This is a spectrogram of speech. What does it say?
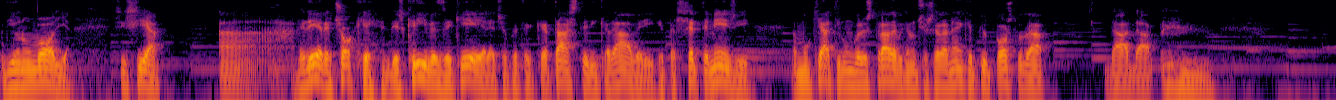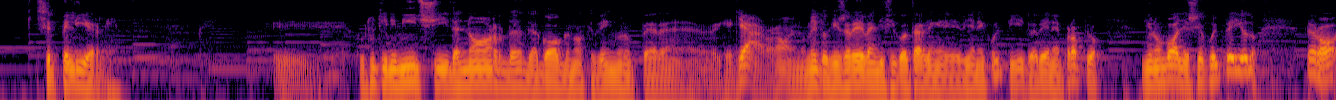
Dio non voglia, si sia a vedere ciò che descrive Ezechiele, cioè queste cataste di cadaveri che per sette mesi ammucchiati lungo le strade perché non ci sarà neanche più il posto da, da, da seppellirli. E con tutti i nemici del nord, da Gog, no? che vengono per... perché è chiaro, no? nel momento che Israele va in difficoltà viene, viene colpito, ebbene proprio io non voglio sia quel periodo, però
